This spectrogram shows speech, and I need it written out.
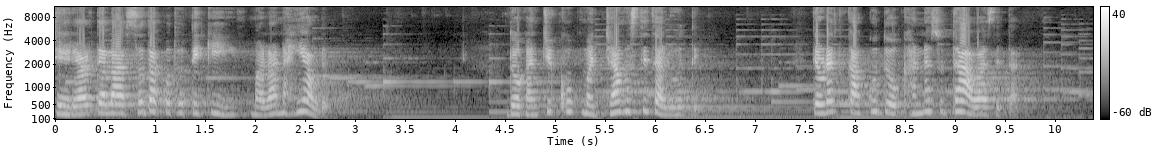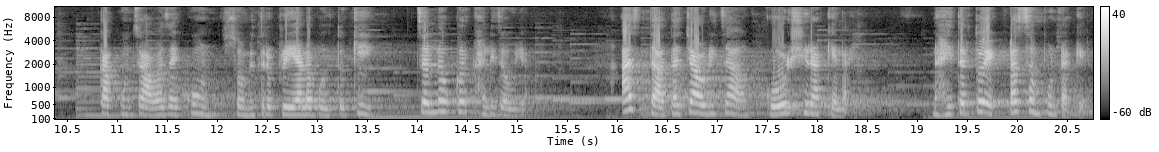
चेहऱ्यावर त्याला असं दाखवत होते की मला नाही आवडत. दोघांची खूप मज्जा मस्ती चालू होती. तेवढ्यात काकू दोघांना सुद्धा आवाज देतात. काकूंचा आवाज ऐकून सौमित्र प्रियाला बोलतो की चल लवकर खाली जाऊया. आज दादाच्या आवडीचा गोड शिरा केलाय. नाहीतर तो एकटाच संपून टाकेल.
